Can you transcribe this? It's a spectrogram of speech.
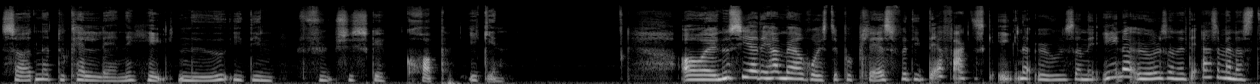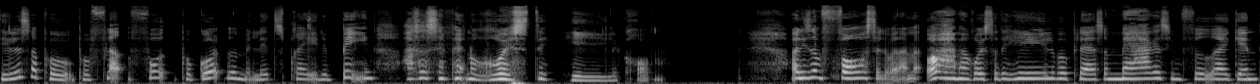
sådan at du kan lande helt nede i din fysiske krop igen. Og øh, nu siger jeg det her med at ryste på plads, fordi det er faktisk en af øvelserne. En af øvelserne, det er simpelthen at stille sig på, på flad fod på gulvet med let spredte ben, og så simpelthen ryste hele kroppen. Og ligesom forestille, hvordan man, åh, man ryster det hele på plads og mærker sine fødder igen.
